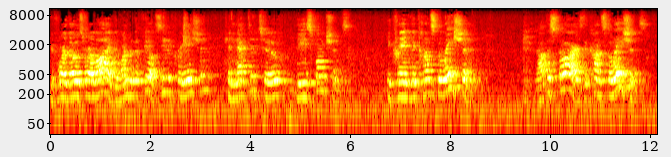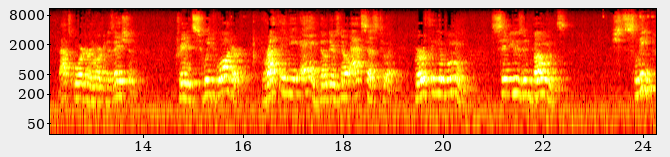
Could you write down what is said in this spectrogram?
before those were alive, the wonder of the field. See the creation connected to these functions. He created the constellation, not the stars, the constellations. That's order and organization. Created sweet water, breath in the egg, though there's no access to it, birth in the womb, sinews and bones, sleep,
